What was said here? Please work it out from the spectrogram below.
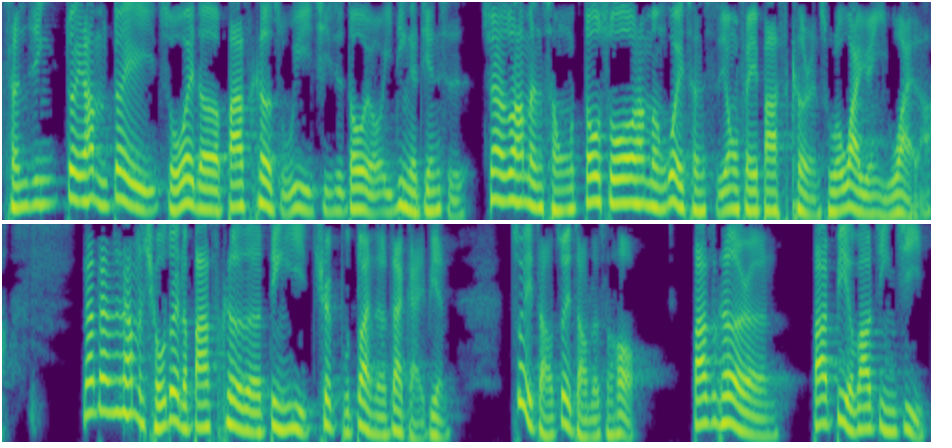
曾经对他们对所谓的巴斯克主义其实都有一定的坚持。虽然说他们从都说他们未曾使用非巴斯克人，除了外援以外啦。那但是他们球队的巴斯克的定义却不断的在改变。最早最早的时候，巴斯克人巴毕尔包竞技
